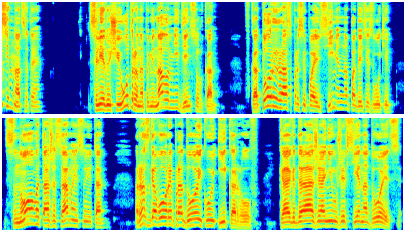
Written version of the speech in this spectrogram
17. Следующее утро напоминало мне день сурка. В который раз просыпаюсь именно под эти звуки. Снова та же самая суета. Разговоры про дойку и коров. Когда же они уже все надоятся?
